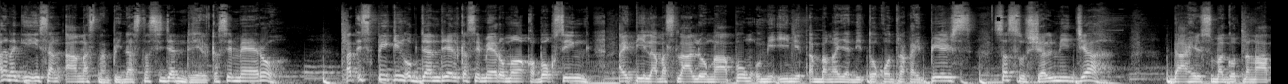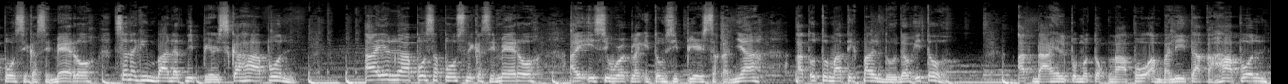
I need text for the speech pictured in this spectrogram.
ang nag-iisang angas ng Pinas na si Janriel Casimero. At speaking of Janriel Casimero mga kaboxing, ay tila mas lalo nga pong umiinit ang bangayan nito kontra kay Pierce sa social media. Dahil sumagot na nga po si Casimero sa naging banat ni Pierce kahapon. Ayon nga po sa post ni Casimero ay easy work lang itong si Pierce sa kanya at automatic paldo daw ito. At dahil pumutok nga po ang balita kahapon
